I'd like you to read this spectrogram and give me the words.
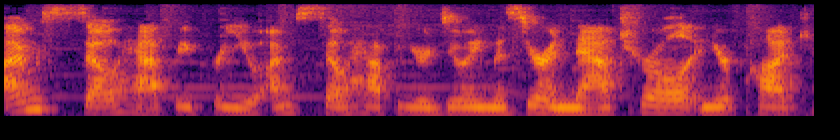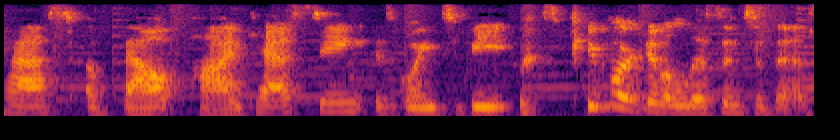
I'm so happy for you. I'm so happy you're doing this. You're a natural, and your podcast about podcasting is going to be, people are going to listen to this.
